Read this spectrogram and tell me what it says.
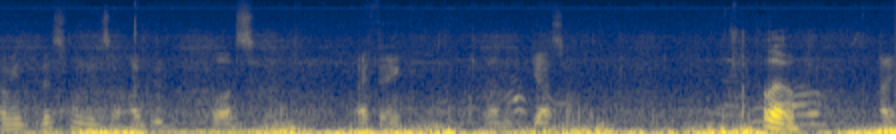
I mean, this one is a hundred plus, I think. I'm guessing. Hello. Hi.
